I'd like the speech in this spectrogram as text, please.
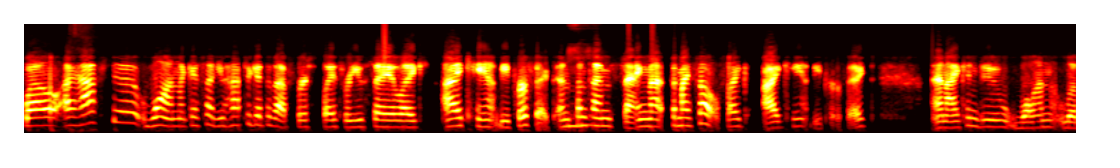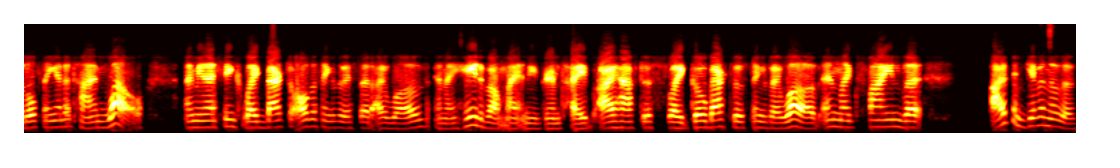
Well, I have to, one, like I said, you have to get to that first place where you say, like, I can't be perfect. And mm-hmm. sometimes saying that to myself, like, I can't be perfect. And I can do one little thing at a time well. I mean, I think like back to all the things that I said I love and I hate about my Enneagram type, I have to like go back to those things I love and like find that I've been given those as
